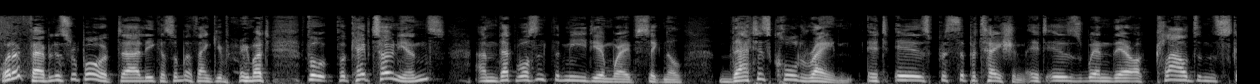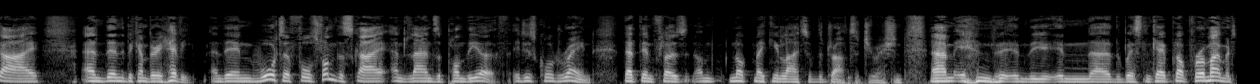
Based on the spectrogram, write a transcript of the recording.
What a fabulous report, uh, Lee Kasumba. Thank you very much. For, for Cape Tonians, um, that wasn't the medium wave signal. That is called rain. It is precipitation. It is when there are clouds in the sky and then they become very heavy and then water falls from the sky and lands upon the earth. It is called rain. That then flows. I'm not making light of the drought situation, um, in, in the, in, uh, the Western Cape, not for a moment.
